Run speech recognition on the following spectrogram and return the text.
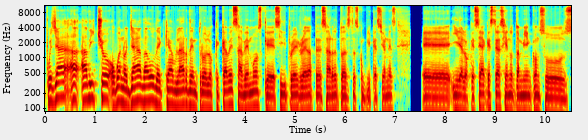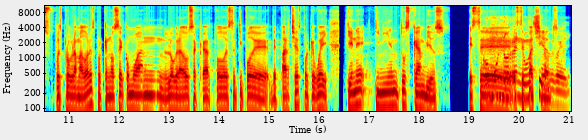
pues ya ha, dicho, o bueno, ya ha dado de qué hablar dentro de lo que cabe. Sabemos que CD Projekt Red, a pesar de todas estas complicaciones, eh, y de lo que sea que esté haciendo también con sus pues programadores, porque no sé cómo han logrado sacar todo este tipo de, de parches, porque güey, tiene 500 cambios. Este, ¿Cómo no este renuncias, güey?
